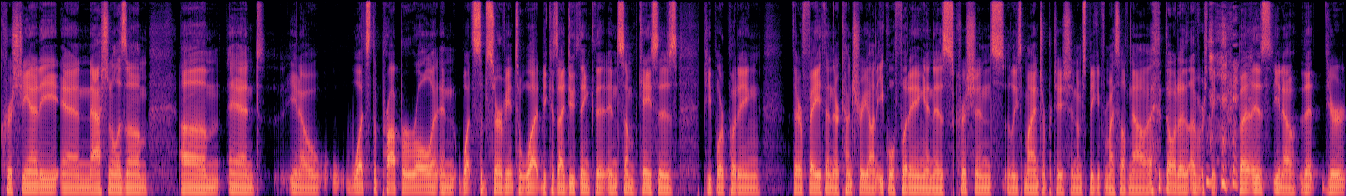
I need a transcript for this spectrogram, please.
Christianity and nationalism, um, and you know what's the proper role and, and what's subservient to what. Because I do think that in some cases people are putting their faith and their country on equal footing. And as Christians, at least my interpretation, I'm speaking for myself now, I don't want to overspeak, but is, you know, that you're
